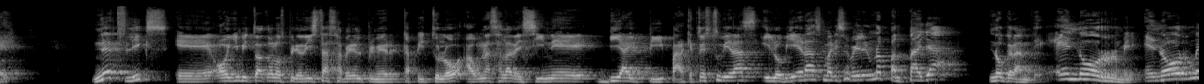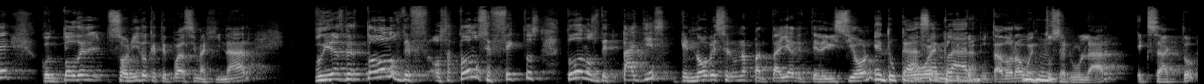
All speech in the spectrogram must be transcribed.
Netflix eh, hoy invitó a todos los periodistas a ver el primer capítulo a una sala de cine VIP para que tú estuvieras y lo vieras, Marisabel, en una pantalla no grande, enorme, enorme, con todo el sonido que te puedas imaginar. Pudieras ver todos los, o sea, todos los efectos, todos los detalles que no ves en una pantalla de televisión. En tu casa, o en claro. tu computadora o en tu celular. Exacto.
